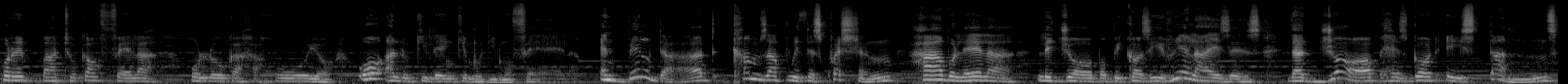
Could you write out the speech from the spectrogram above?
hore batho kaofela go loka ga goyo o a lokileng ke modimo fela. And Bildad comes up with this question, ha bolela le Job, because he realizes that Job has got a stance.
